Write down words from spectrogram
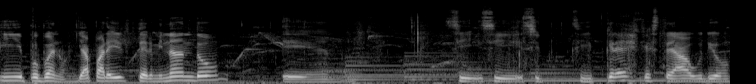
Y pues bueno, ya para ir terminando, eh, si, crees que este audio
